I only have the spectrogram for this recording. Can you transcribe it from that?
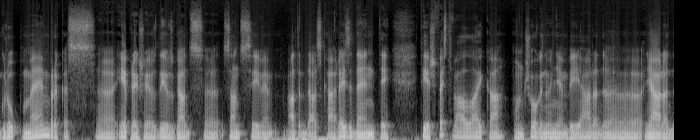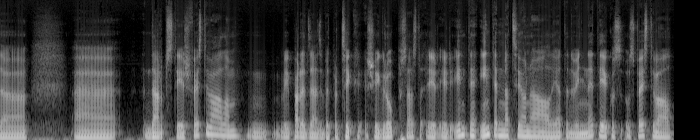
grupu membra, kas iepriekšējos divus gadus Sansusīviem atradās kā rezidenti tieši festivāla laikā, un šogad viņiem bija jārada, jārada darbs tieši festivālam, bija paredzēts, bet par cik šī grupa ir, ir inter, internacionāli, ja, tad viņi netiek uz, uz festivālu.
